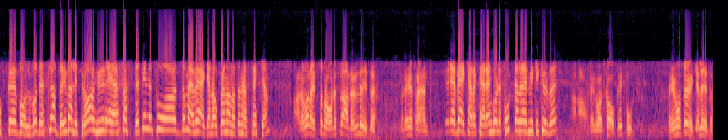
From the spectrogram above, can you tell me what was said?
och eh, Volvo, det sladdar ju väldigt bra. Hur är fästet inne på de här vägarna och bland annat den här sträckan? Ja, det var rätt så bra. Det sladdade lite. Men det är fränt. Hur är vägkaraktären? Går det fort eller är det mycket kurvor? Ja, det går skapligt fort. Men vi måste öka lite.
